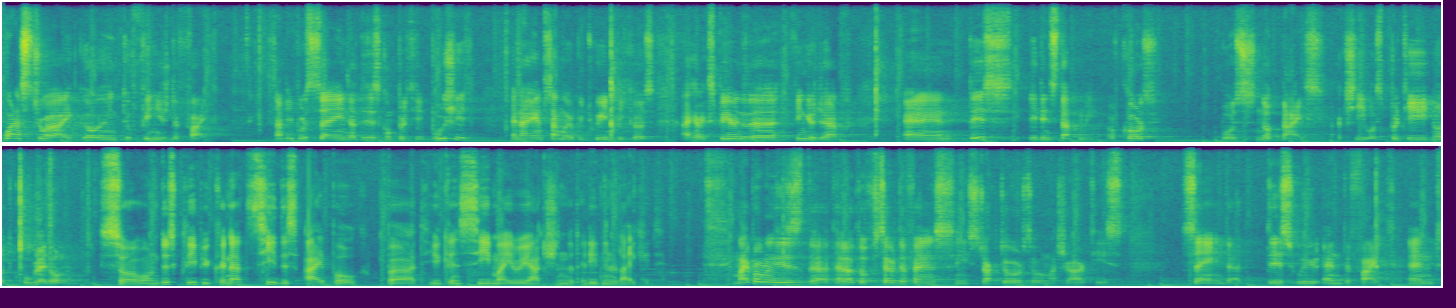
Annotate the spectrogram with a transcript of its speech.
one strike going to finish the fight. Some people saying that this is completely bullshit and I am somewhere between because I have experienced the finger jab and this didn't stop me. Of course, was not nice. Actually, it was pretty not cool at all. So on this clip you cannot see this eye poke, but you can see my reaction that I didn't like it. My problem is that a lot of self-defense instructors or martial artists saying that this will end the fight and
